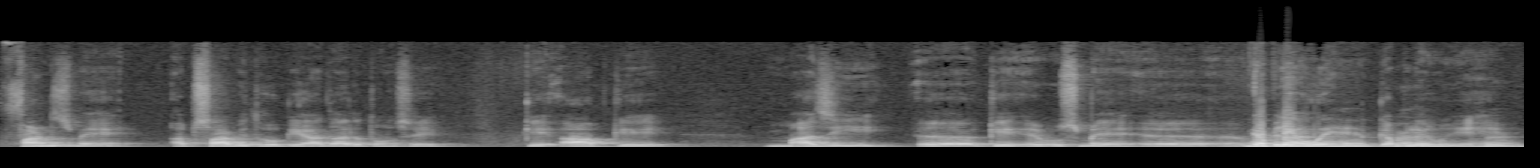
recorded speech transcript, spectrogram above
फंड्स में अब साबित हो गया अदालतों से कि आपके माजी के उसमें गपले हुए हैं। गपले हम्म, हुए हैं। हम्म।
